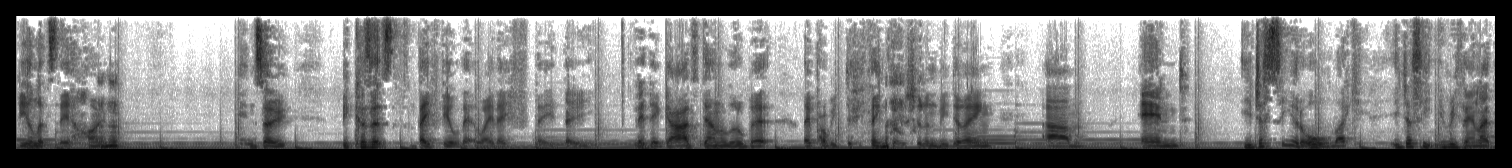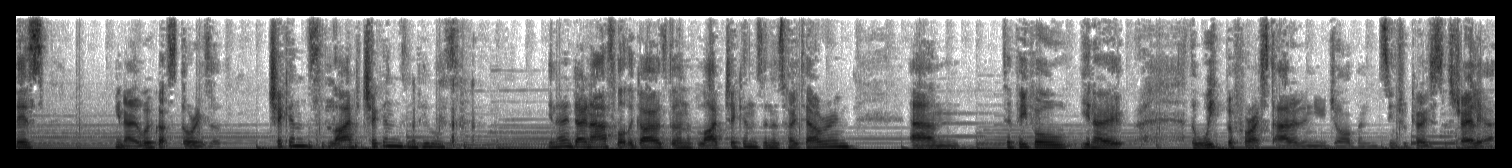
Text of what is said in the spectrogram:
feel it's their home, mm-hmm. and so because it's they feel that way, they they they let their guards down a little bit. They probably do things they shouldn't be doing, um, and you just see it all. Like you just see everything. Like there's, you know, we've got stories of chickens, live chickens, in people's you know, don't ask what the guy was doing with live chickens in his hotel room. Um, to people, you know, the week before I started a new job in Central Coast, Australia,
